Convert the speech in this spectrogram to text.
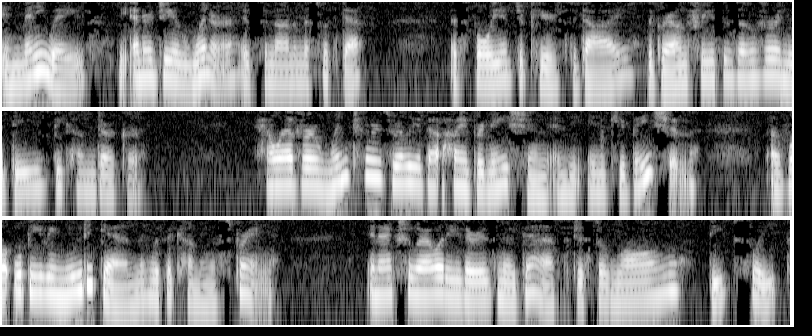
In many ways, the energy of winter is synonymous with death. As foliage appears to die, the ground freezes over and the days become darker. However, winter is really about hibernation and the incubation of what will be renewed again with the coming of spring. In actuality, there is no death, just a long, deep sleep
